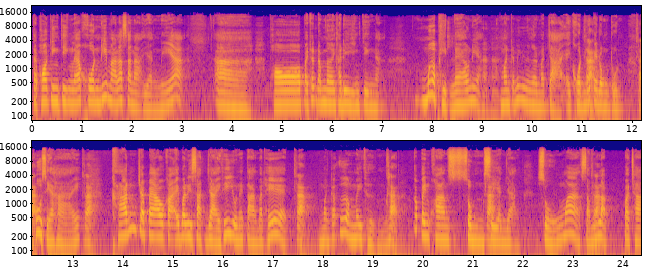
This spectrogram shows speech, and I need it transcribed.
แต่พอจริง ๆ แล้วคนที่มาลักษณะอย่างเนี้ยอาพอไปดำเนินคดีจริงๆอะเมื่อผิดแล้วเนี่ยฮะฮะมันจะไม่มีเงินมาจ่ายไอ้คนคที่รับไปลงทุนครับผู้เสียหายครับครั้นจะไปเอากับไอ้บริษัทใหญ่ที่อยู่ในต่างประเทศครับมันก็เอื้อมไม่ถึงครับก็เป็นความสุ่มครับเสี่ยงอย่างสูงมากสำหรับประชา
